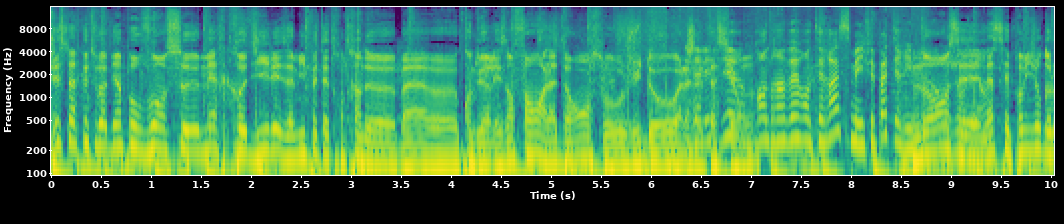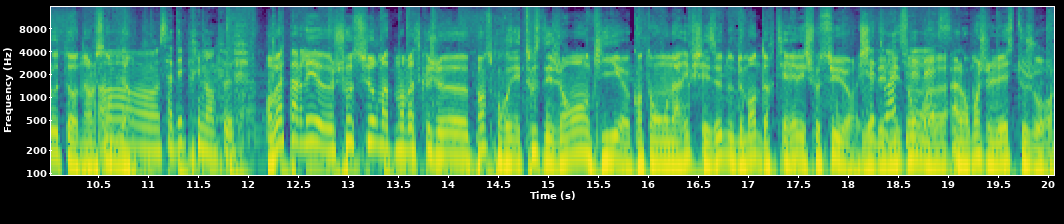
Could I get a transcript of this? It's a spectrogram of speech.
J'espère que tout va bien pour vous en ce mercredi, les amis. Peut-être en train de bah, euh, conduire les enfants à la danse, au judo, à la J'allais natation. dire prendre un verre en terrasse, mais il fait pas terrible. Non, c'est hein. là c'est le premier jour de l'automne, hein, on le sent bien. Oh, ça déprime un peu. On va parler euh, chaussures maintenant parce que je pense qu'on connaît tous des gens qui, euh, quand on arrive chez eux, nous demandent de retirer les chaussures. Il y a des toi, maisons. alors moi, je les laisse toujours.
